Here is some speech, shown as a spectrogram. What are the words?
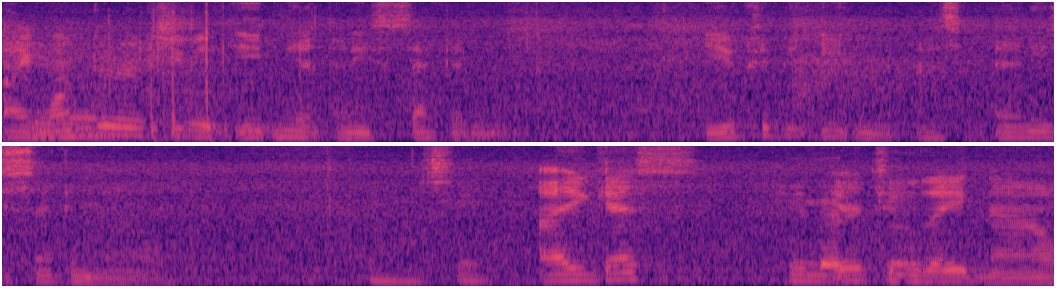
I wonder if he would eat me at any second. You could be eaten at any second now. I guess you're too late now.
